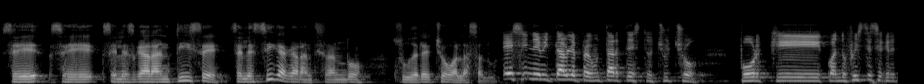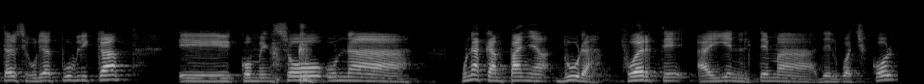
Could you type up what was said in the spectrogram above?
se, se, se les garantice, se les siga garantizando su derecho a la salud. Es inevitable preguntarte esto, Chucho, porque cuando fuiste secretario de Seguridad Pública eh, comenzó una, una campaña dura, fuerte, ahí en el tema del Huachicol,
